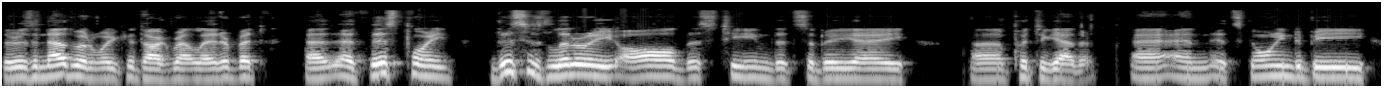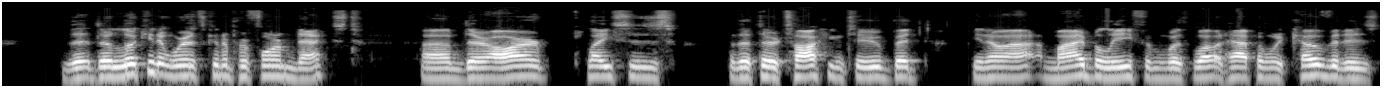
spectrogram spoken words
there is another one we could talk about later. But at, at this point, this is literally all this team that Sibylle uh, put together, and, and, it's going to be they're looking at where it's going to perform next. Um, there are places that they're talking to, but you know, I, my belief and with what happened with COVID is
